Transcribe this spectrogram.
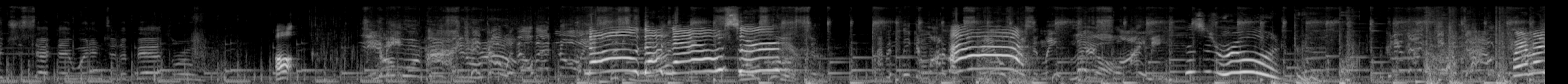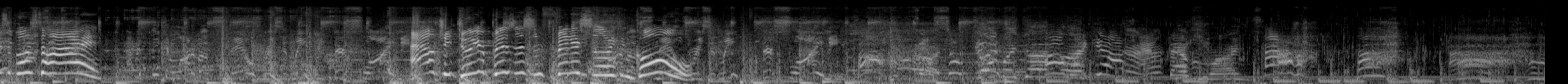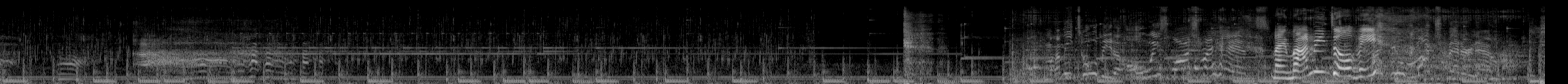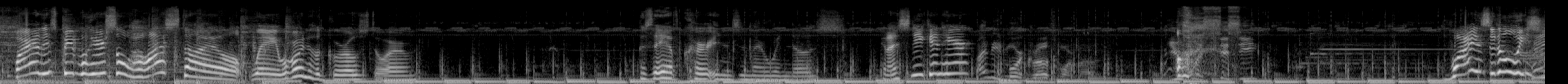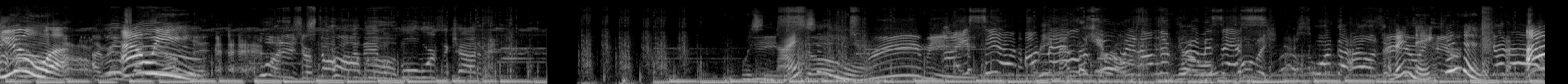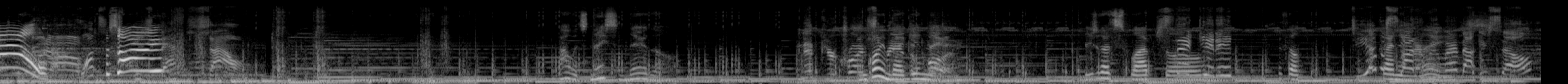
I just said they went into the bathroom. Oh. No more messing around. with all that noise. No, not now, sir. I've been thinking a lot about Ah! snails recently. They're slimy. This is rude. Can you guys keep it down? Where am I supposed to hide? I've been thinking a lot about snails recently. They're slimy. Algie, do your business and finish so we can go. Recently. They're slimy. Oh, so good. Oh my god. Oh my god. Thank you. Never mind. Mommy told me to always wash my hands. My mommy told me. Much better now. Why are these people here so hostile? Wait, we're going to the girls' dorm. Because they have curtains in their windows. Can I sneak in here? I need more growth hormone. Useless oh. sissy. Why is it always you? Owie! What is your Stop in the name of Bullworth Academy. Was nice in here. Dreamy. I see a, a male human on the premises. What the hell is Are they naked? Ow! I'm sorry. sound? Wow, it's nice in there though. Nip your crime I'm going spree back the in there. I just got slapped, so Stick it in. it felt Do you have a kinda side rumor about yourself?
